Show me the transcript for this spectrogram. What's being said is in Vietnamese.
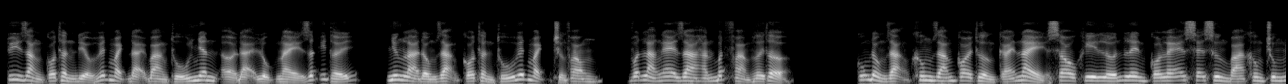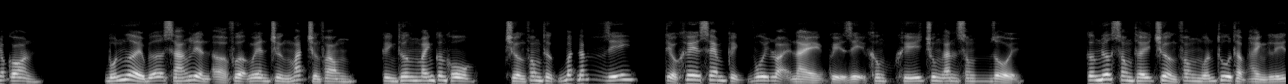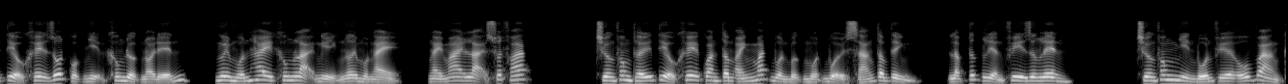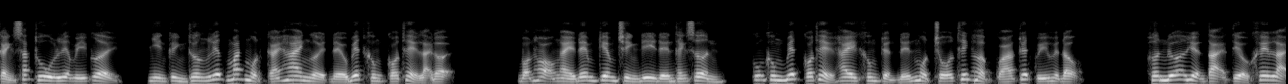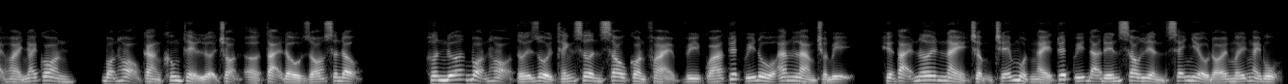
Tuy rằng có thần điểu huyết mạch đại bàng thú nhân ở đại lục này rất ít thấy, nhưng là đồng dạng có thần thú huyết mạch trường phong, vẫn là nghe ra hắn bất phàm hơi thở. Cũng đồng dạng không dám coi thường cái này sau khi lớn lên có lẽ sẽ xương bá không chung nhóc con. Bốn người bữa sáng liền ở Phượng Nguyên trừng mắt Trường Phong, kình thương mánh cơn khô, Trường Phong thực bất đắc dĩ, Tiểu Khê xem kịch vui loại này quỷ dị không khí chung ăn xong rồi. Cơm nước xong thấy Trường Phong muốn thu thập hành lý Tiểu Khê rốt cuộc nhịn không được nói đến, ngươi muốn hay không lại nghỉ ngơi một ngày, ngày mai lại xuất phát. Trường Phong thấy Tiểu Khê quan tâm ánh mắt buồn bực một buổi sáng tâm tình, lập tức liền phi dương lên. Trường Phong nhìn bốn phía ố vàng cảnh sát thu liệm ý cười, nhìn kình thương liếc mắt một cái hai người đều biết không có thể lại đợi. Bọn họ ngày đêm kiêm trình đi đến Thánh Sơn, cũng không biết có thể hay không tuyển đến một chỗ thích hợp quá tuyết quý huyệt động. Hơn nữa hiện tại Tiểu Khê lại hoài nhãi con, bọn họ càng không thể lựa chọn ở tại đầu gió sơn động. Hơn nữa bọn họ tới rồi Thánh Sơn sau còn phải vì quá tuyết quý đồ ăn làm chuẩn bị, hiện tại nơi này chậm trễ một ngày tuyết quý đã đến sau liền sẽ nhiều đói mấy ngày bụng.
